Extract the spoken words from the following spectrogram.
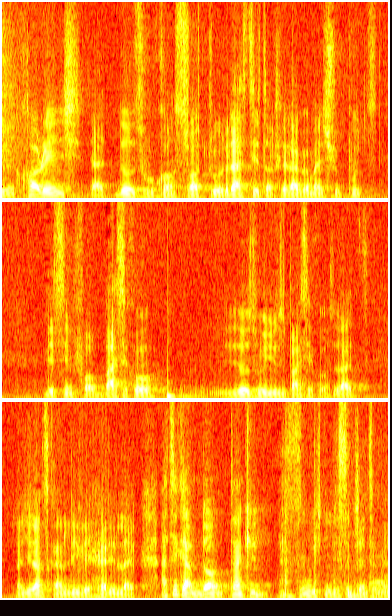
will encourage that those who construct through other states or federal government should put this in for bicycle, those who use bicycle, so that Nigerians can live a healthy life. I think I'm done. Thank you, distinguished ladies and gentlemen.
